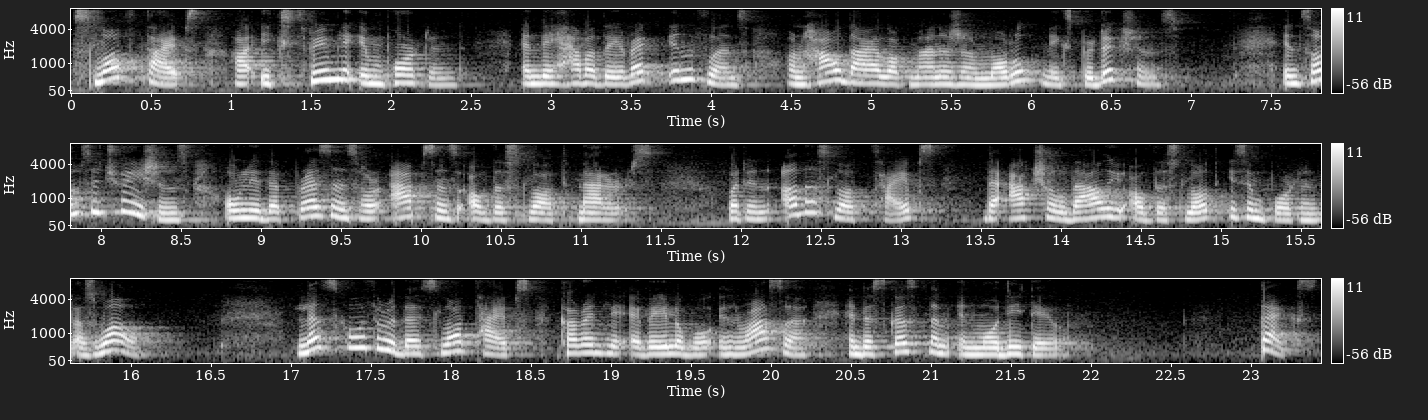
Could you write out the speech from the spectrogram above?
Slot types are extremely important and they have a direct influence on how dialog management model makes predictions. In some situations, only the presence or absence of the slot matters, but in other slot types, the actual value of the slot is important as well. Let's go through the slot types currently available in RASA and discuss them in more detail. Text.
